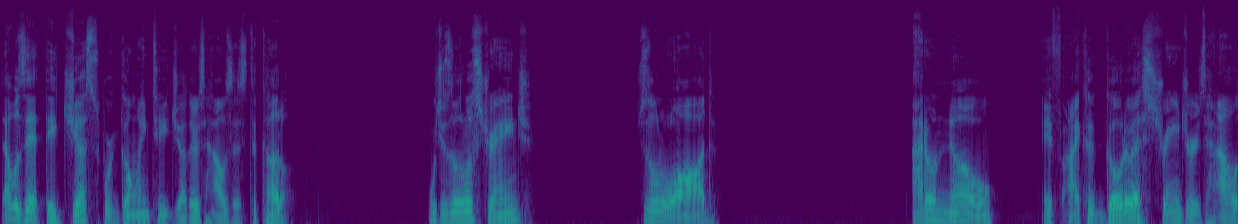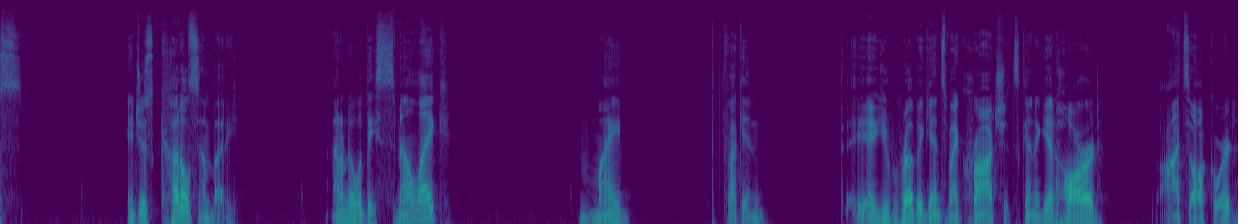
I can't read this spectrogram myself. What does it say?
That was it. They just were going to each other's houses to cuddle, which is a little strange which is a little odd. I don't know if I could go to a stranger's house and just cuddle somebody. I don't know what they smell like. My fucking, you rub against my crotch, it's going to get hard. That's awkward.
